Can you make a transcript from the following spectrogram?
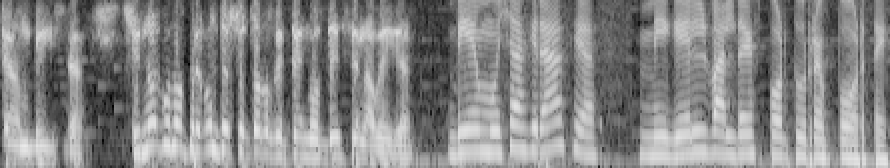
cambista. Si no alguna pregunta, eso es todo lo que tengo desde La Vega. Bien, muchas gracias, Miguel Valdés, por tu reporte.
